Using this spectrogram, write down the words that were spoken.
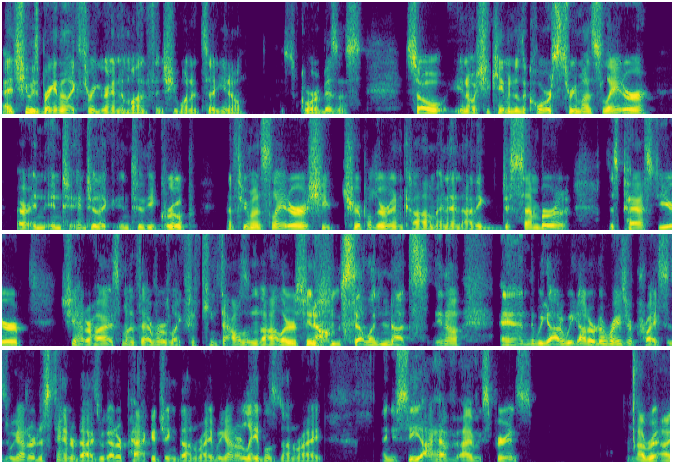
And she was bringing in like three grand a month, and she wanted to, you know, grow a business. So, you know, she came into the course three months later, or in, into into the into the group, and three months later, she tripled her income. And then I think December this past year, she had her highest month ever of like fifteen thousand dollars. You know, selling nuts. You know, and we got we got her to raise her prices. We got her to standardize. We got her packaging done right. We got her labels done right. And you see, I have I've experienced I, I,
